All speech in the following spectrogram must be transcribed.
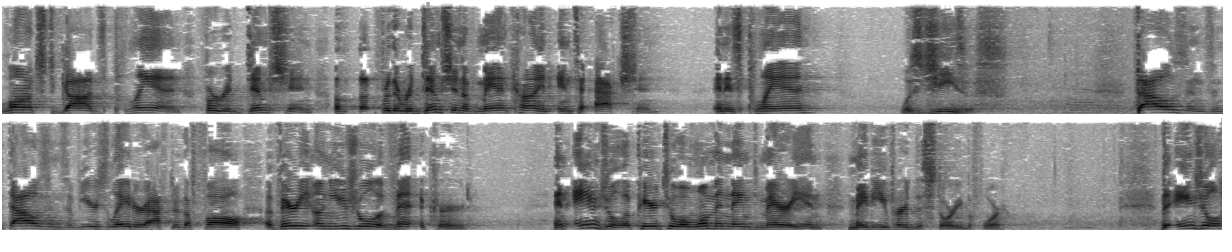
launched God's plan for redemption of, uh, for the redemption of mankind into action. And his plan was Jesus. Thousands and thousands of years later after the fall, a very unusual event occurred. An angel appeared to a woman named Mary, and maybe you've heard this story before. The angel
